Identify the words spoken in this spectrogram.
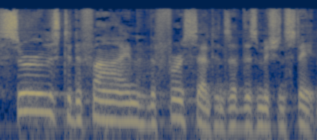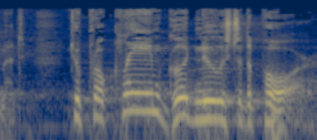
serves to define the first sentence of this mission statement to proclaim good news to the poor.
